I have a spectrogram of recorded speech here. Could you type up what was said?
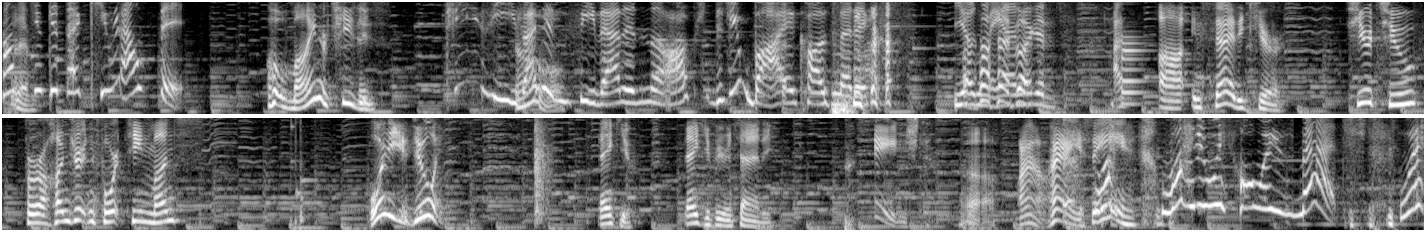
How whatever. did you get that cute outfit? Oh, mine or cheesy's? Cheesies. I Oh. didn't see that in the option. Did you buy cosmetics, young I man? fucking- for- Uh, Insanity Cure, tier two for 114 months. What are you doing? Thank you, thank you for your insanity. Changed. Oh wow, hey, you see? Why do we always match? What,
